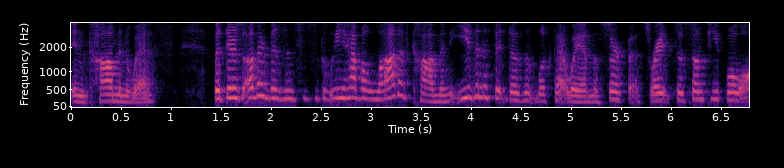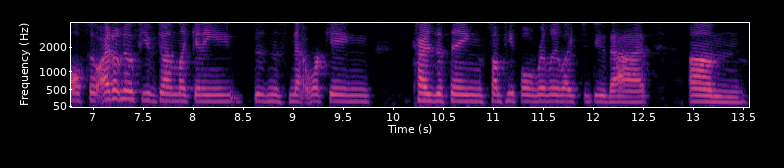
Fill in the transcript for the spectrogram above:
in common with but there's other businesses that we have a lot of common even if it doesn't look that way on the surface right? So some people also i don't know if you've done like any business networking kinds of things. Some people really like to do that. Um,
